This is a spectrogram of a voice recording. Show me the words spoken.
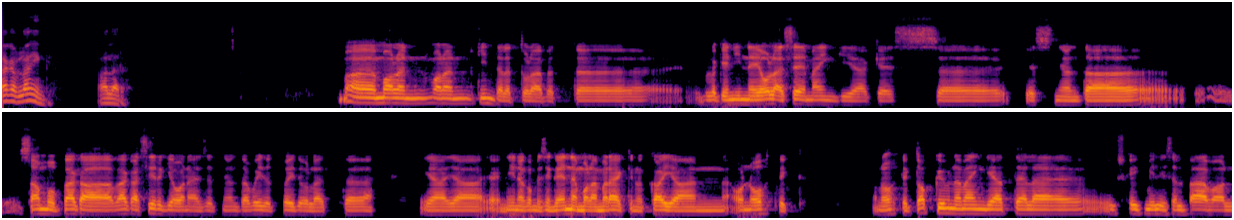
vägev lahing, Allar ma, ma olen, ma olen kindel, et tuleb, et äh, võib-olla Genin ei ole see mängija, kes äh,, kes nii-öelda sammub väga, väga sirgjooneliselt nii-öelda võidult võidule, et äh, ja, ja, ja nii nagu me siin ka ennem oleme rääkinud, Kaia on, on ohtlik, on ohtlik top kümne mängijatele ükskõik millisel päeval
